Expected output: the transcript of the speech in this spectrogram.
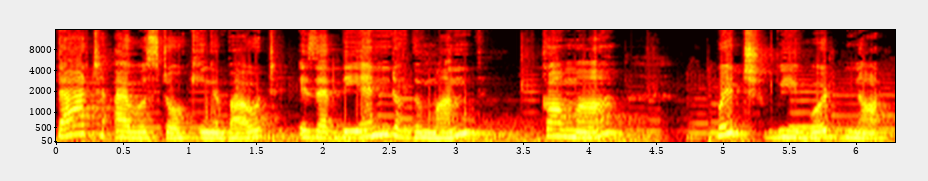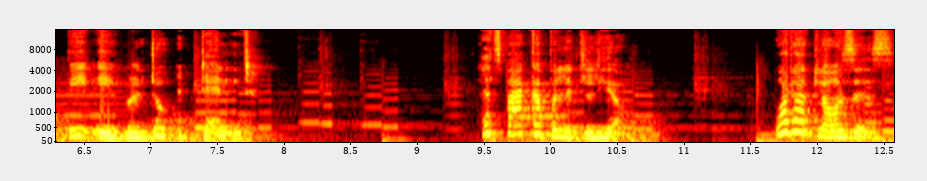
that I was talking about is at the end of the month, comma, which we would not be able to attend. Let's back up a little here. What are clauses?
